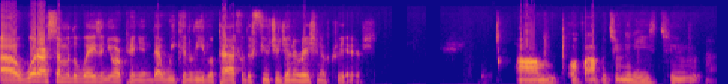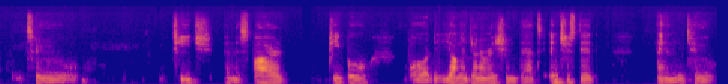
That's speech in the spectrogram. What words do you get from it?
uh, what are some of the ways, in your opinion, that we can leave a path for the future generation of creators? Um, offer opportunities to to teach and inspire people or the younger generation that's interested and to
